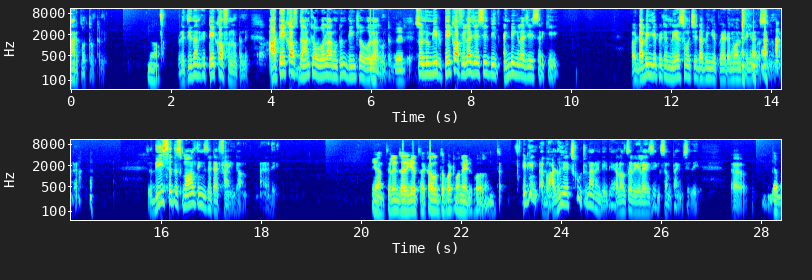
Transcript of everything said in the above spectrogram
మారిపోతుంటుంది. ప్రతిదానికి టేక్ ఆఫ్ అని ఉంటుంది. ఆ టేక్ ఆఫ్ దాంట్లో ఓలాగా ఉంటుంది దీంట్లో ఓలాగా ఉంటుంది. సో నువ్వు మీరు టేక్ ఆఫ్ ఇలా చేసి ఎండింగ్ ఇలా చేసేసరికి డబ్బింగ్ చెప్పేటం నీరసం వచ్చి డబ్బింగ్ చెప్పాడేమో అని ఫీలింగ్ వస్తుంది so these are the small things that I find down అది తెలియని జరిగే కాలంతో పాటు మనం వెళ్ళిపోవాలి అంతే ఇది వాళ్ళు నేర్చుకుంటున్నారండి. They are also realising sometimes ఇది దెబ్బ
